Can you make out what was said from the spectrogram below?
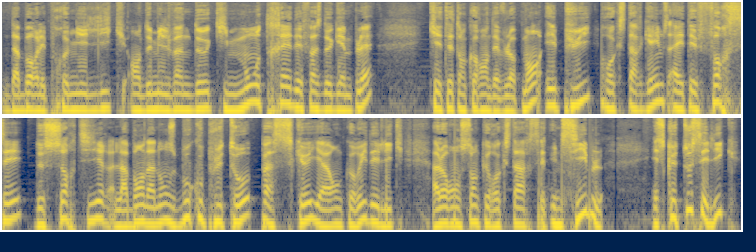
d'abord les premiers leaks en 2022 qui montraient des phases de gameplay qui étaient encore en développement. Et puis, Rockstar Games a été forcé de sortir la bande-annonce beaucoup plus tôt parce qu'il y a encore eu des leaks. Alors, on sent que Rockstar, c'est une cible. Est-ce que tous ces leaks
